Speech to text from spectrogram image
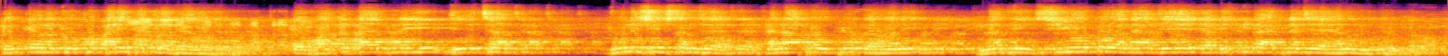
કેમ કે એનો ચોખ્ખો પરિપત્ર થયેલો છે. કે વોટર ટાઈપની જે છે જૂની સિસ્ટમ છે, એનો આપણે ઉપયોગ કરવાની નથી. સીઓ ટુ અને આ જે એબીસી ટાઈપને છે, એનો ઉપયોગ કરવાનો.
